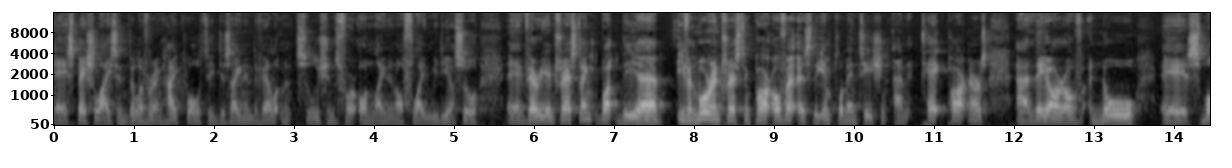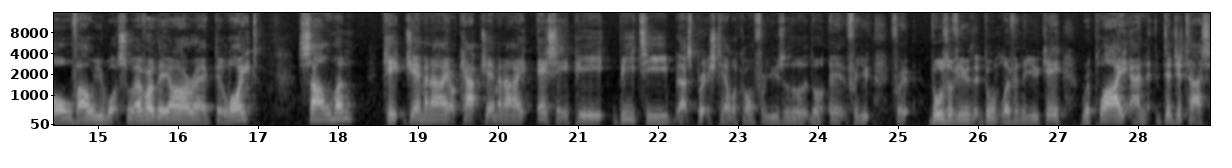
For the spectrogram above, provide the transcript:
uh, specialised in delivering high quality design and development solutions for online and offline media. So, uh, very interesting. But the uh, even more interesting part of it is the implementation and tech partners, and they are of no small value whatsoever. They are Deloitte, Salmon, Cape Gemini or Cap Gemini, SAP, BT, that's British Telecom for users uh, for you for those of you that don't live in the UK, Reply and Digitas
